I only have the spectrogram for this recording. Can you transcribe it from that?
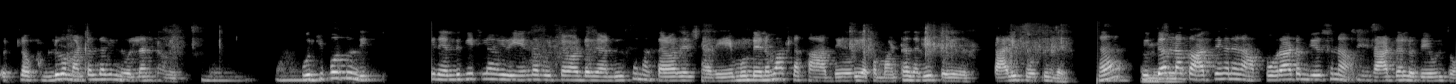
ఇట్లా ఫుల్గా మంటలు తగిలి ఒళ్ళంతా ఆమెకి. ఉరికిపోతుంది. ఇది ఎందుకు ఇట్లా ఇది ఏందో ఇట్లా పడ్డది అని చూస్తే నాకు తర్వాత తెలిసిన అది ఏముండేనో అట్లా కా దేవుడి యొక్క మంట పోయేది కాలిపోతుంది? యుద్ధం నాకు ఆత్మీయంగా నేను ఆ పోరాటం చేస్తున్నా ప్రార్థనలో దేవునితో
